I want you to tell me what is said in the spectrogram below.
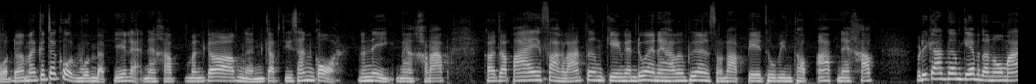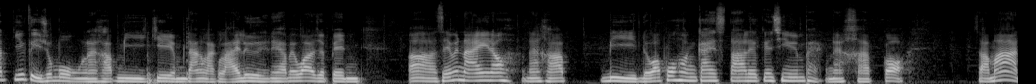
กดด้วยมันก็จะกดวนแบบนี้แหละนะครับ มันก็เหมือนกับซีซั่นก่อนนั่นเองนะครับ ก็จะไปฝากร้านเติมเกมกันด้วยนะครับ เพื่อนๆสำหรับ Pay to Win Top Up นะครับ บริการเติมเกมอัตโนมัติ 24 ชั่วโมงนะครับ มีเกมดังหลากหลายเลยนะครับ ไม่ว่าจะเป็นอ่าเซเว่นไนท์เนาะนะครับบีหรือว่าพวกฮอนไกสตาร์เรลเกนชิมแพ t นะครับ ก็สามารถ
